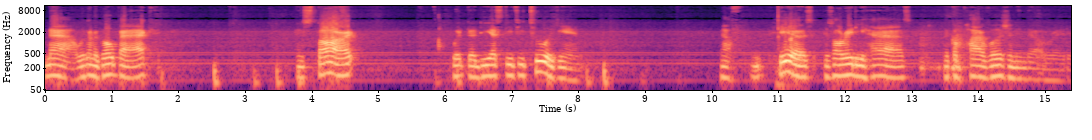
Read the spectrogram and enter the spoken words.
Now we're going to go back and start with the DSDT2 again. Now here it already has the compiled version in there already.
